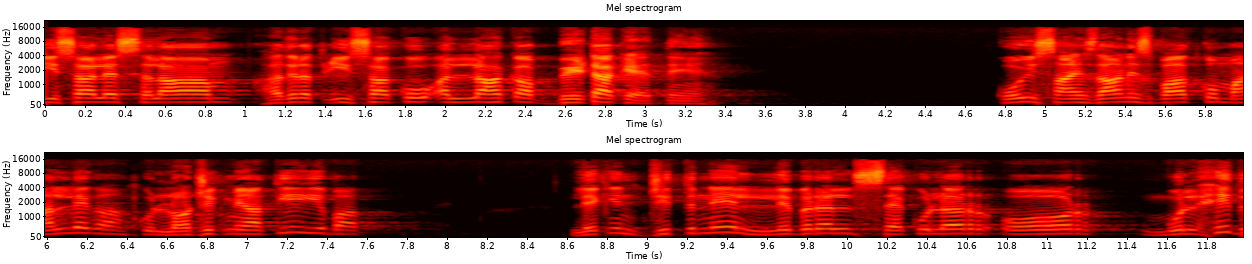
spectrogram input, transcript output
عیسیٰ علیہ السلام حضرت عیسیٰ کو اللہ کا بیٹا کہتے ہیں کوئی سائنسدان اس بات کو مان لے گا کوئی لاجک میں آتی ہے یہ بات لیکن جتنے لبرل سیکولر اور ملحد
